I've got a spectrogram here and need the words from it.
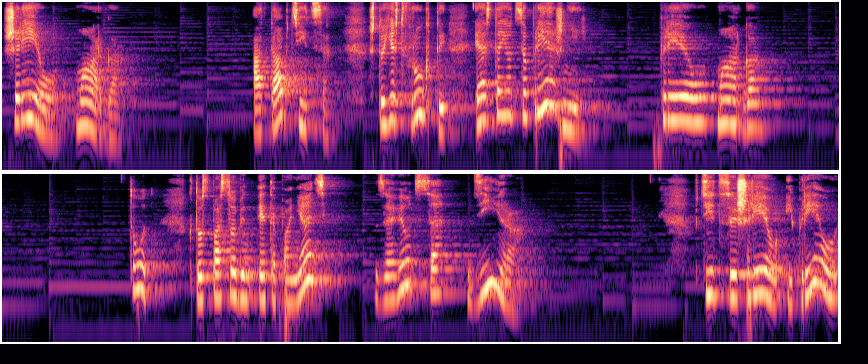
шрео марга. А та птица, что ест фрукты и остается прежней, прео марга. Тот, кто способен это понять, зовется Дира. Птицы Шрео и Прео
